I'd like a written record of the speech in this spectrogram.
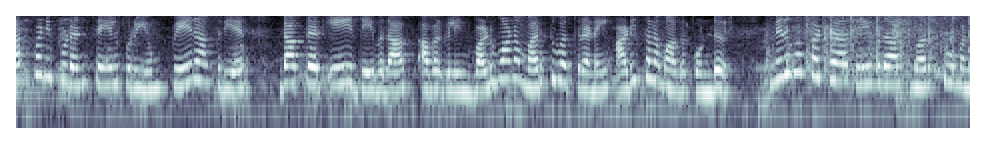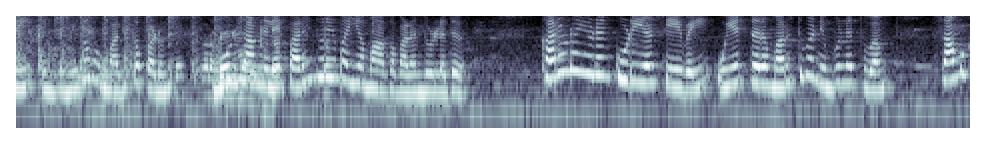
அர்ப்பணிப்புடன் செயல்புரியும் பேராசிரியர் டாக்டர் ஏ. தேவதாஸ் அவர்களின் வலுவான மருத்துவ திறனை அடித்தளமாக கொண்டு நிறுவப்பட்ட தேவதாஸ் மருத்துவமனை இன்று மிகவும் மதிக்கப்படும் மூன்றாம் நிலை பரிந்துரை மையமாக வளர்ந்துள்ளது. கருணையுடன் கூடிய சேவை உயர்தர மருத்துவ நிபுணத்துவம் சமூக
